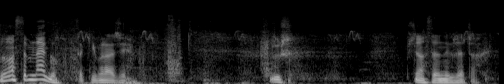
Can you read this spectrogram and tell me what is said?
Do następnego w takim razie, już przy następnych rzeczach.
